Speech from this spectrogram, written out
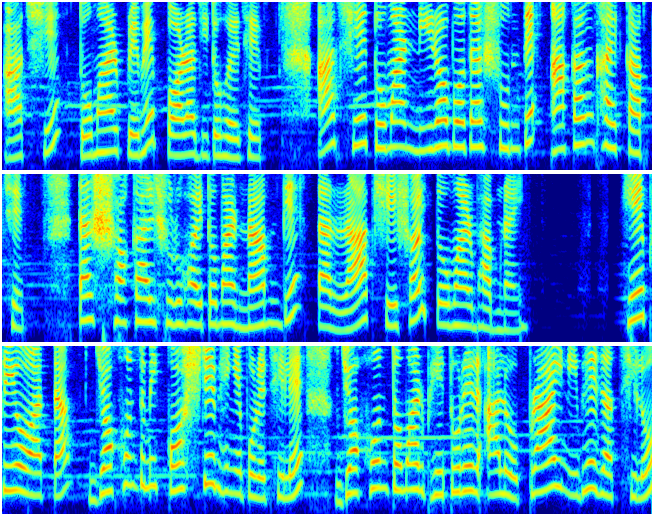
আজ সে তোমার প্রেমে পরাজিত হয়েছে। আজ সে তোমার নীরবতা শুনতে আকাঙ্ক্ষায় কাঁপছে। তার সকাল শুরু হয় তোমার নাম দিয়ে, তার রাত শেষ হয় তোমার ভাবনায়। হে প্রিয় আত্মা, যখন তুমি কষ্টে ভেঙে পড়েছিলে, যখন তোমার ভেতরের আলো প্রায় নিভে যাচ্ছিল,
